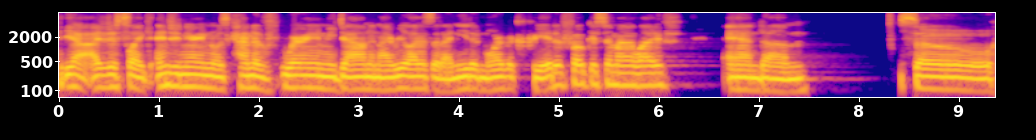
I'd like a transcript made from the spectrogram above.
yeah, I just like engineering was kind of wearing me down. And I realized that I needed more of a creative focus in my life. And um, so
